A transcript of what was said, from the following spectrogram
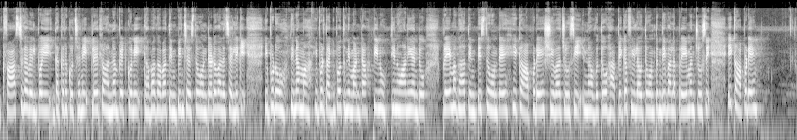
ఫాస్ట్గా వెళ్ళిపోయి దగ్గర కూర్చొని ప్లేట్లో అన్నం పెట్టుకుని గబాగబా గబా తినిపించేస్తూ ఉంటాడు వాళ్ళ చెల్లికి. ఇప్పుడు తినమ్మా ఇప్పుడు తగ్గిపోతుంది మంట. తిను తిను అని అంటూ ప్రేమగా తినిపిస్తూ ఉంటే ఇక అప్పుడే శివ చూసి నవ్వుతూ హ్యాపీగా ఫీల్ అవుతూ ఉంటుంది. వాళ్ళ ప్రేమను చూసి ఇక అప్పుడే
